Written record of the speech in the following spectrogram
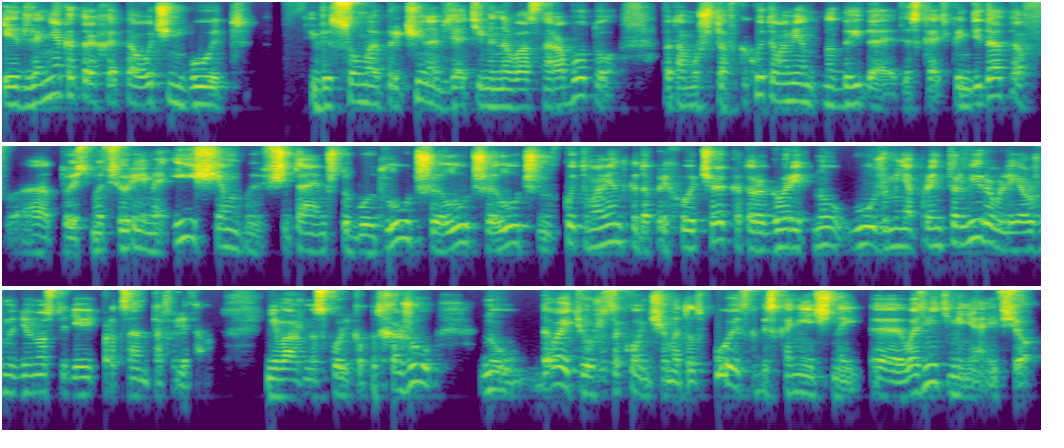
И для некоторых это очень будет весомая причина взять именно вас на работу, потому что в какой-то момент надоедает искать кандидатов, э, то есть мы все время ищем, считаем, что будет лучше, лучше, лучше, но в какой-то момент, когда приходит человек, который говорит, ну, вы уже меня проинтервьюировали, я уже на 99% или там, неважно сколько подхожу, ну, давайте уже закончим этот поиск бесконечный, э, возьмите меня и все.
